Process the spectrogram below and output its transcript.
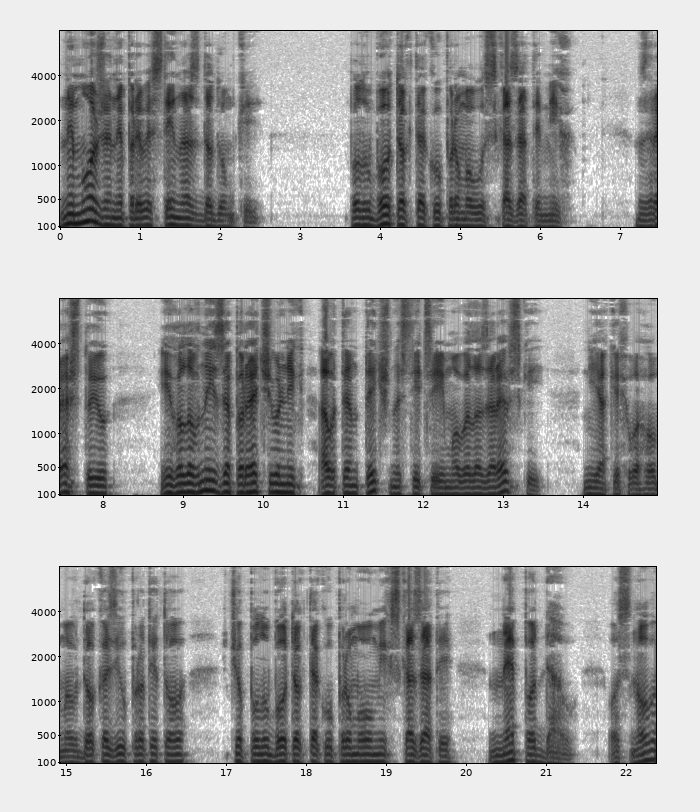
не може не привести нас до думки. Полуботок таку промову сказати міг. Зрештою, і головний заперечувальник автентичності цієї мови Лазаревський, ніяких вагомих доказів проти того, що полуботок таку промову міг сказати, не подав. Основа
